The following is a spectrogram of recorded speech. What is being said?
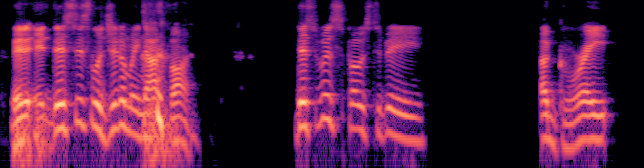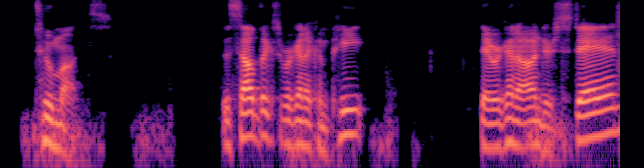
it, it, this is legitimately not fun. this was supposed to be a great two months. The Celtics were going to compete. They were going to understand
